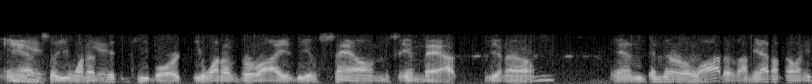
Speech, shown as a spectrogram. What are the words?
And yes, so you want a yes. MIDI keyboard. You want a variety of sounds in that. You know. And and there are a lot of. I mean, I don't know any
